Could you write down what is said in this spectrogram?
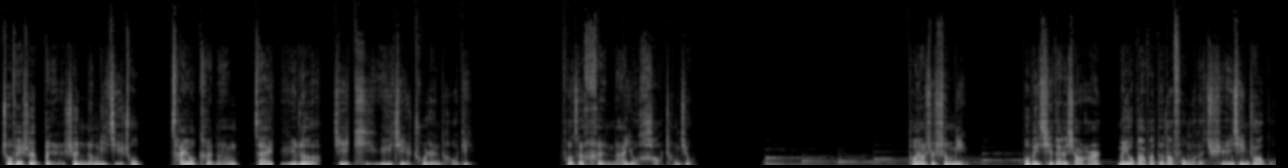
除非是本身能力杰出，才有可能在娱乐及体育界出人头地，否则很难有好成就。同样是生命，不被期待的小孩。没有办法得到父母的全心照顾，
